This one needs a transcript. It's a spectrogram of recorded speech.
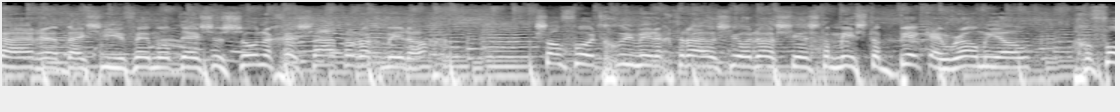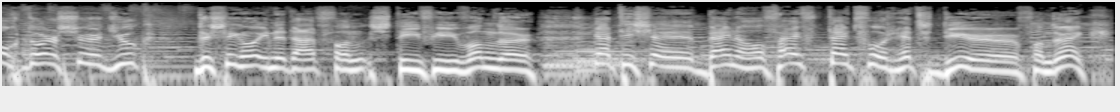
Elkaar eh, bij CFM op deze zonnige zaterdagmiddag. Zandvoort, goedemiddag trouwens. Jordas is de Mr. Big en Romeo. Gevolgd door Sir Duke. De single inderdaad van Stevie Wonder. Ja, het is eh, bijna half vijf. Tijd voor het dier van de week.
